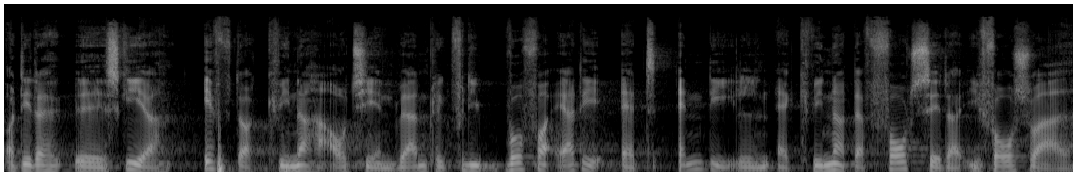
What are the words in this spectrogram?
Og det, der sker efter kvinder har aftjent værnepligt. Fordi hvorfor er det, at andelen af kvinder, der fortsætter i forsvaret,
